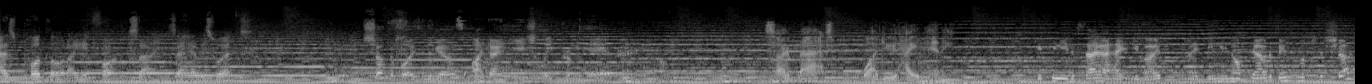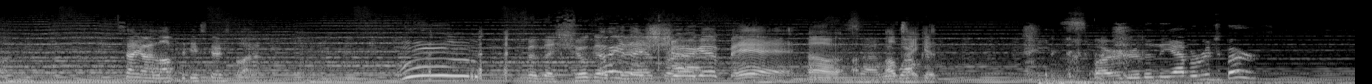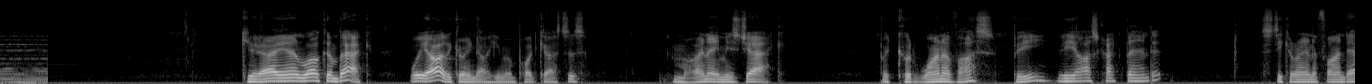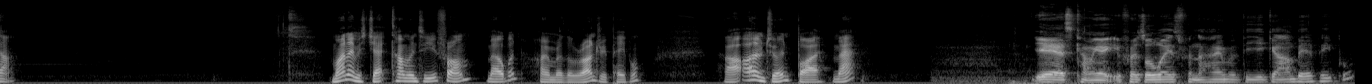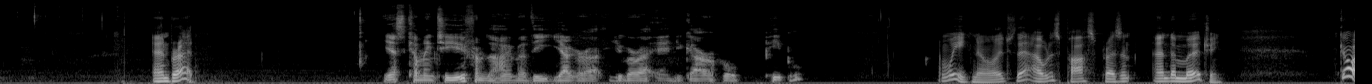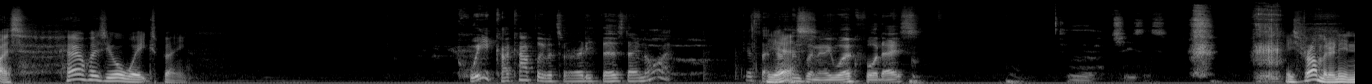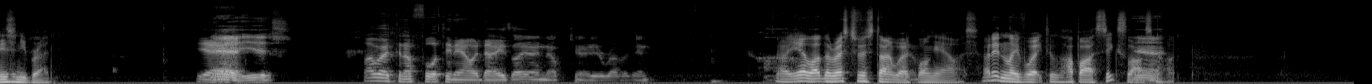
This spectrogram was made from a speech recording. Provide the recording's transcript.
as Podlord, I get final say. Is that how this works? Shocker, boys and girls, I don't usually prepare very well. So, Matt, why do you hate Annie? Continue to say I hate you both, making me not be able to binge watch the show. Say I love the disco spider. Woo! For the sugar Oh, bear. the Brad. sugar bear! Oh, So I'll take welcome- it. Smarter than the average bird. G'day and welcome back. We are the Green Human Podcasters. My name is Jack. But could one of us be the Ass Crack Bandit? Stick around and find out. My name is Jack, coming to you from Melbourne, home of the Wurundjeri people. Uh, I'm joined by Matt Yes, coming at you for as always from the home of the Yugambeh people. and Brad. Yes, coming to you from the home of the Yagara, Yugara, and Yugarapul people. And we acknowledge their elders past, present, and emerging. Guys, how has your weeks been? Quick, I can't believe it's already Thursday night. Guess that Yes. happens when you work four days. Ugh, Jesus. He's rubbing it in, isn't he, Brad? Yeah, Yeah, he is. I worked enough 14 hour days, I earned the opportunity to rub it in. Oh yeah, like the rest of us don't work long hours. I didn't leave work till half past six last Yeah. night.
